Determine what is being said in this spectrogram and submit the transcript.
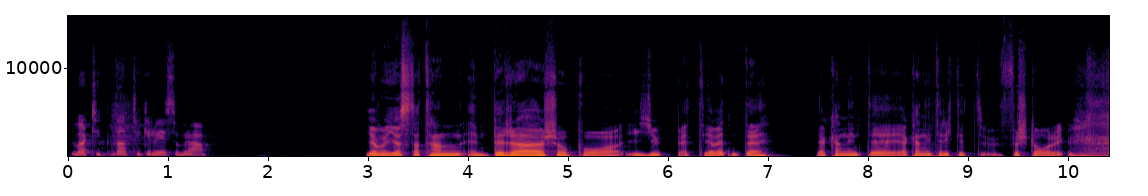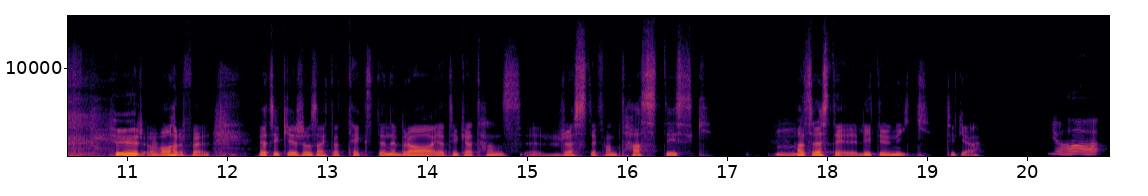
Vad, ty vad tycker du är så bra? Ja, men just att han berör så på djupet. Jag vet inte. Jag kan inte, jag kan inte riktigt förstå hur och varför. Jag tycker som sagt att texten är bra. Jag tycker att hans röst är fantastisk. Mm. Hans röst är lite unik, tycker jag. Ja,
